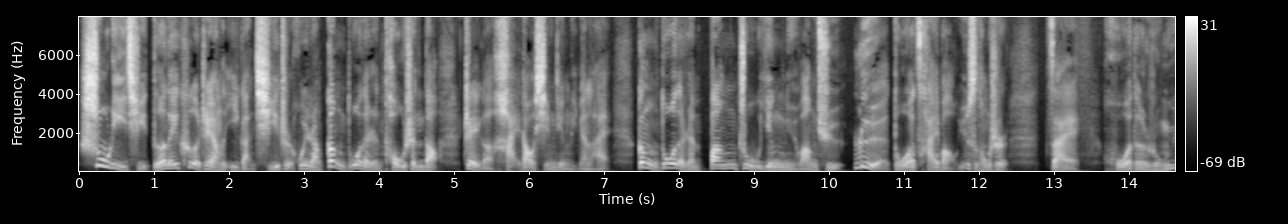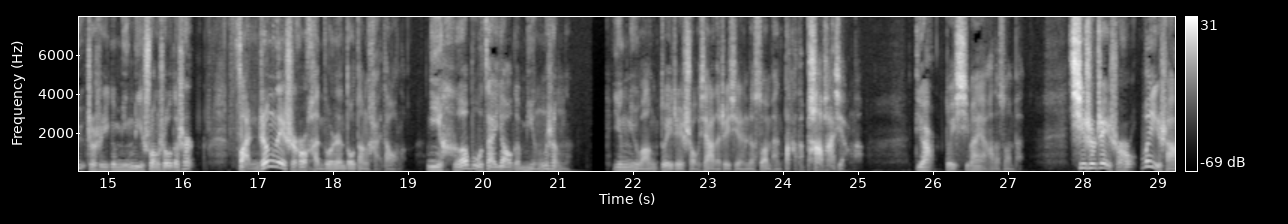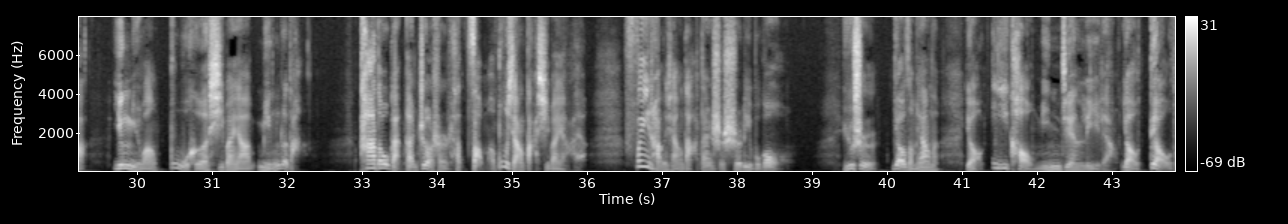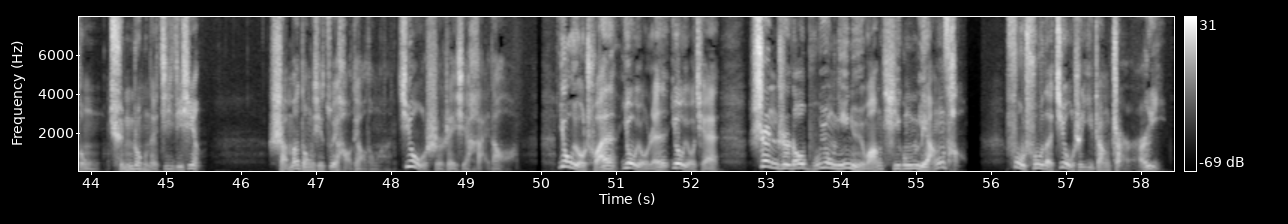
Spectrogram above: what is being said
树立起德雷克这样的一杆旗帜，会让更多的人投身到这个海盗行径里面来，更多的人帮助英女王去掠夺财宝。与此同时，在获得荣誉，这是一个名利双收的事儿。反正那时候很多人都当海盗了，你何不再要个名声呢？英女王对这手下的这些人的算盘打得啪啪响啊。第二，对西班牙的算盘，其实这时候为啥？英女王不和西班牙明着打，她都敢干这事儿，她怎么不想打西班牙呀？非常想打，但是实力不够，于是要怎么样呢？要依靠民间力量，要调动群众的积极性。什么东西最好调动啊？就是这些海盗啊，又有船，又有人，又有钱，甚至都不用你女王提供粮草，付出的就是一张纸而已。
